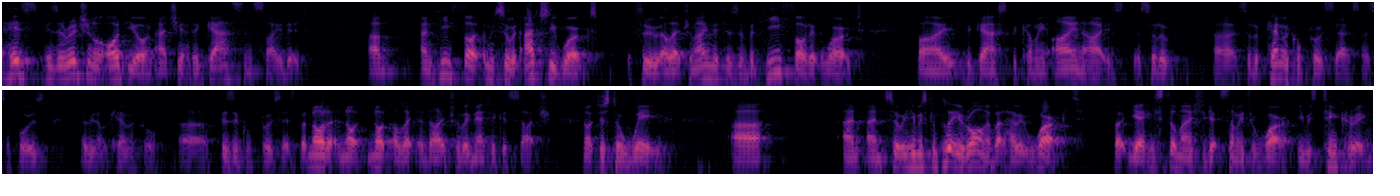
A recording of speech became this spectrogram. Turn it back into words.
His, his original Audion actually had a gas inside it. Um, and he thought, I mean, so it actually works through electromagnetism, but he thought it worked by the gas becoming ionized, a sort of, uh, sort of chemical process, I suppose. Maybe not chemical, uh, physical process, but not, not, not electromagnetic as such, not just a wave. Uh, and, and so he was completely wrong about how it worked, but yeah, he still managed to get something to work. He was tinkering,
